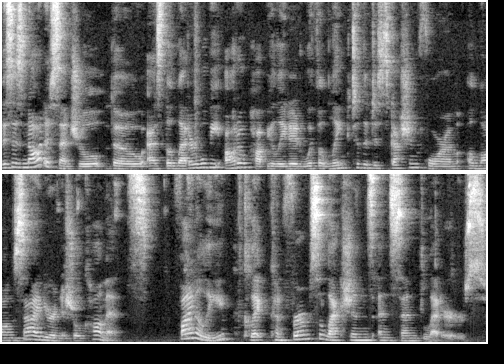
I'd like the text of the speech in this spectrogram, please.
This is not essential, though, as the letter will be auto-populated with a link to the discussion forum alongside your initial comments. Finally, click Confirm Selections and Send Letters.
